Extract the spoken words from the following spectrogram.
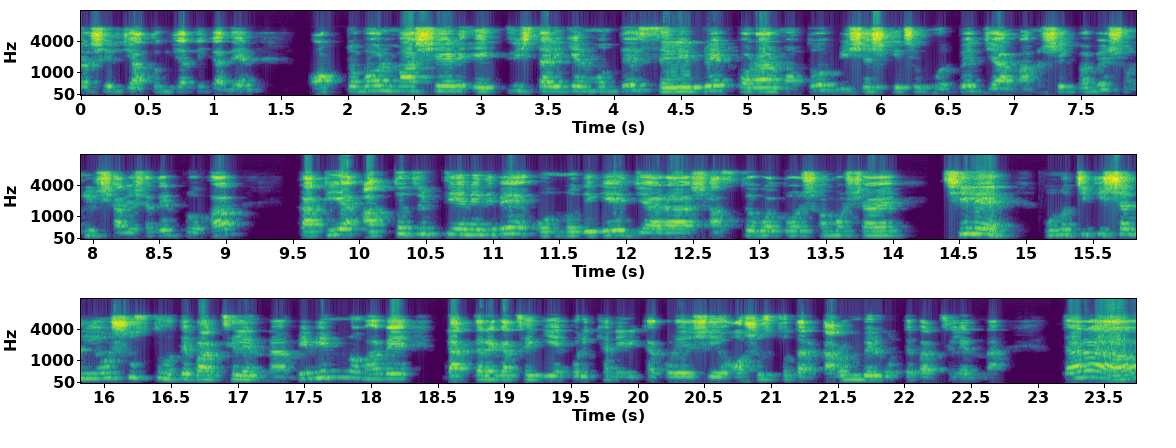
রাশির জাতক জাতিকাদের অক্টোবর মাসের একত্রিশ তারিখের মধ্যে সেলিব্রেট করার মতো বিশেষ কিছু ঘটবে যা মানসিকভাবে শনির সাড়ে সাতের প্রভাব কাটিয়ে আত্মতৃপ্তি এনে দিবে। অন্যদিকে যারা স্বাস্থ্যগত সমস্যায় ছিলেন কোনো চিকিৎসা নিয়েও সুস্থ হতে পারছিলেন না। বিভিন্ন ভাবে ডাক্তারের কাছে গিয়ে পরীক্ষা নিরীক্ষা করে সেই অসুস্থতার কারণ বের করতে পারছিলেন না। তারাও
